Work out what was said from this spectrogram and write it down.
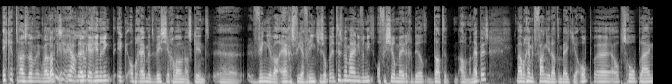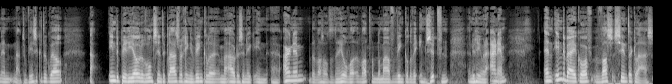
Ik heb trouwens dat ik wel Wat leuke, is je- ja, leuke dat- herinnering. Ik, op een gegeven moment wist je gewoon als kind, eh, ving je wel ergens via vriendjes op. Het is bij mij in ieder geval niet officieel medegedeeld dat het allemaal nep is. Maar op een gegeven moment vang je dat een beetje op eh, op schoolplein. En nou, toen wist ik het ook wel. In de periode rond Sinterklaas, we gingen winkelen, mijn ouders en ik, in eh, Arnhem. Dat was altijd een heel wa- wat, want normaal winkelden we in Zutphen. En nu gingen we naar Arnhem. En in de Bijenkorf was Sinterklaas.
